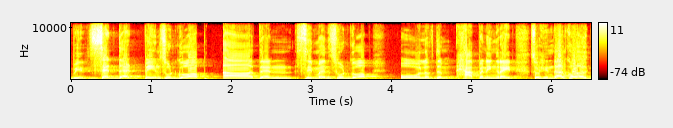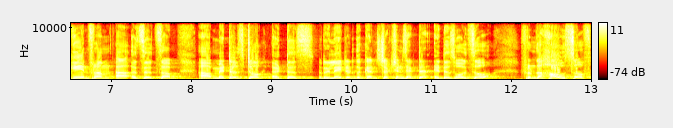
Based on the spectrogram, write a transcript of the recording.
we said that paints would go up, uh, then cements would go up all of them happening right so hindalco again from uh, it's, it's a uh, metal stock it is related to the construction sector it is also from the house of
